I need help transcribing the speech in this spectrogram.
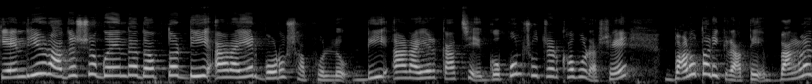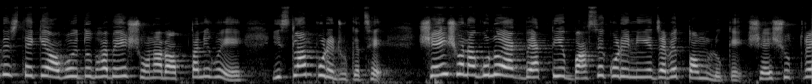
কেন্দ্রীয় রাজস্ব গোয়েন্দা দপ্তর ডিআরআই এর বড় সাফল্য। ডিআরআই এর কাছে গোপন সূত্রের খবর আসে, বারো তারিখ রাতে বাংলাদেশ থেকে অবৈধভাবে সোনা রপ্তানি হয়ে ইসলামপুরে ঢুকেছে। সেই সোনাগুলো এক ব্যক্তি বাসে করে নিয়ে যাবে তমলুকে। সেই সূত্রে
